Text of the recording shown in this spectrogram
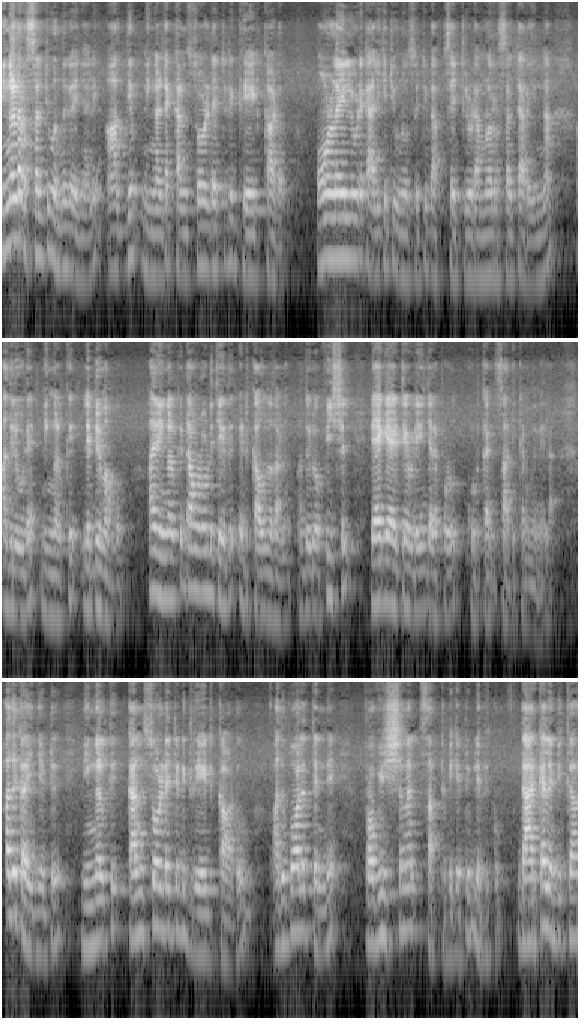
നിങ്ങളുടെ റിസൾട്ട് വന്നു കഴിഞ്ഞാൽ ആദ്യം നിങ്ങളുടെ കൺസോൾഡേറ്റഡ് ഗ്രേഡ് കാർഡ് ഓൺലൈനിലൂടെ കാലിക്കറ്റ് യൂണിവേഴ്സിറ്റി വെബ്സൈറ്റിലൂടെ നമ്മൾ റിസൾട്ട് അറിയുന്ന അതിലൂടെ നിങ്ങൾക്ക് ലഭ്യമാകും. അത് നിങ്ങൾക്ക് ഡൗൺലോഡ് ചെയ്ത് എടുക്കാവുന്നതാണ്. അതൊരു ഒഫീഷ്യൽ രേഖയായിട്ട് എവിടെയും ചിലപ്പോൾ കൊടുക്കാൻ സാധിക്കണമെന്നില്ല. അത് കഴിഞ്ഞിട്ട് നിങ്ങൾക്ക് കൺസോൾഡേറ്റഡ് ഗ്രേഡ് കാർഡും അതുപോലെ തന്നെ പ്രൊവിഷണൽ സർട്ടിഫിക്കറ്റും ലഭിക്കും. ഇതാർക്കാ ലഭിക്കുക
